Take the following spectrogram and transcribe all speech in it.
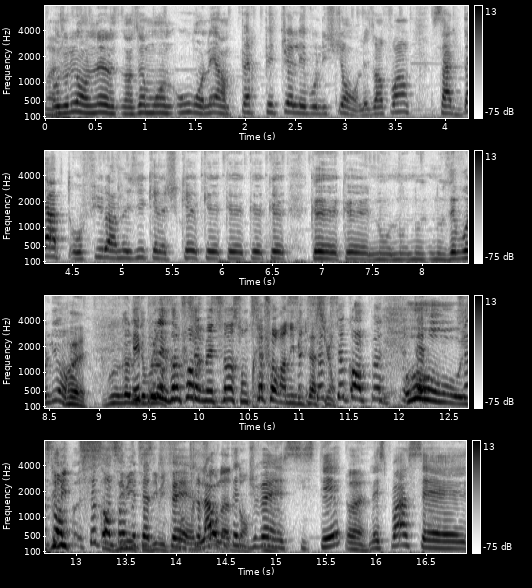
ouais. Aujourd'hui, on est dans un monde où on est en perpétuelle évolution. Les enfants s'adaptent au fur et à mesure que, que, que, que, que, que, que- que nous, nous, nous, nous évoluons. Ouais. Nous- nous Et puis évoluons. les enfants de médecins sont très forts en imitation. Ce, ce qu'on peut Oh, peut-être- ils ce qu'on- peut imitent, peut-être faire, là où peut-être je vais insister, n'est-ce pas, c'est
